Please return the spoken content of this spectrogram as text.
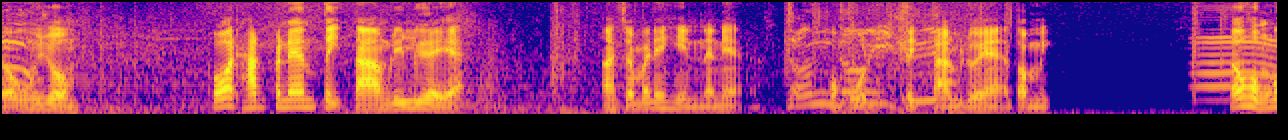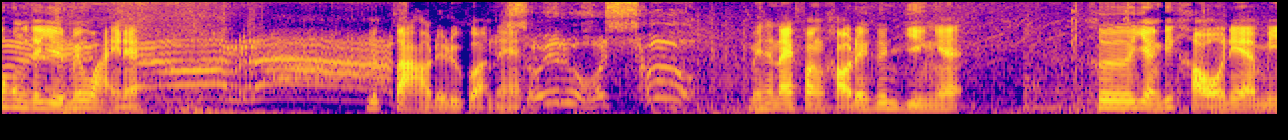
ว่ะคุณผู้ชม ราะว่าทัดไปแน่นติดตามเรื่อยๆอะอาจจะไม่ได้เห็นนะเนี่ยโอ้โหติดตามไปด้วยฮะอะตอมิกแล้วผมก็คงจะยืนไม่ไหวนะหรือเปล่าเดี๋ยวดูก่อนนะฮะเมทนายฟังเขาได้ขึ้นยิงเงี้ยคืออย่างที่เขาเนี่ยมี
